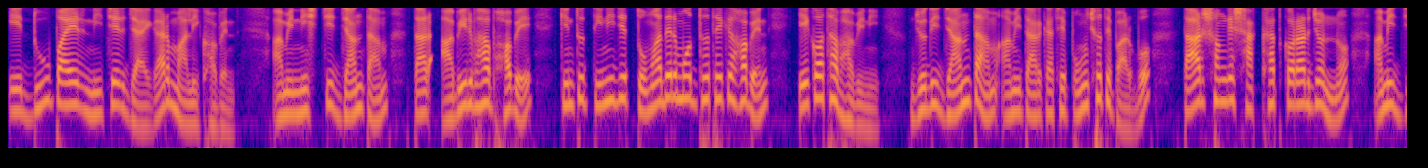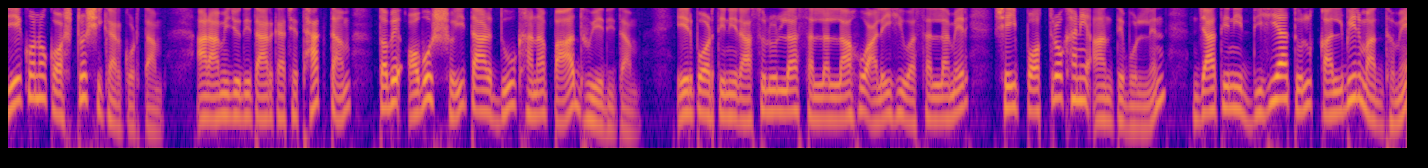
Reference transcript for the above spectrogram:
এ দু পায়ের নিচের জায়গার মালিক হবেন। আমি নিশ্চিত জানতাম তার আবির্ভাব হবে, কিন্তু তিনি যে তোমাদের মধ্য থেকে হবেন, এ কথা ভাবিনি। যদি জানতাম আমি তার কাছে পৌঁছতে পারব, তার সঙ্গে সাক্ষাৎ করার জন্য আমি যে কোনো কষ্ট স্বীকার করতাম। আর আমি যদি তার কাছে থাকতাম, তবে অবশ্যই তার দুখানা পা ধুয়ে দিতাম। এরপর তিনি রাসুলুল্লাহ সাল্লাল্লাহু আলিহি ওয়াসাল্লামের সেই পত্রখানি আনতে বললেন, যা তিনি দিহিয়াতুল কালবির মাধ্যমে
